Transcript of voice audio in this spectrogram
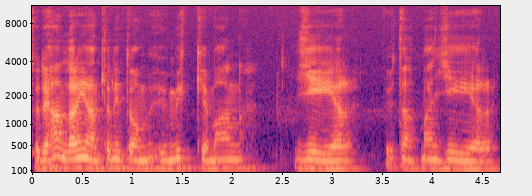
Så det handlar egentligen inte om hur mycket man ger utan att man ger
